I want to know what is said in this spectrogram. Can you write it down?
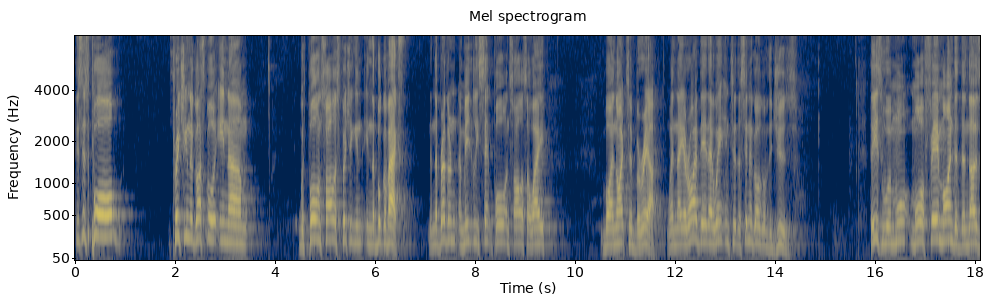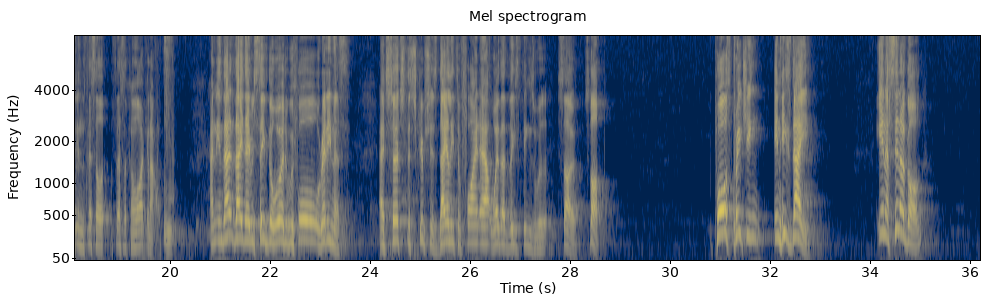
This is Paul preaching the gospel in, um, with Paul and Silas preaching in, in the book of Acts. Then the brethren immediately sent Paul and Silas away by night to Berea. When they arrived there, they went into the synagogue of the Jews. These were more, more fair minded than those in Thessalonica. And in that day, they received the word with all readiness and searched the scriptures daily to find out whether these things were so. Stop. Paul's preaching in his day in a synagogue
